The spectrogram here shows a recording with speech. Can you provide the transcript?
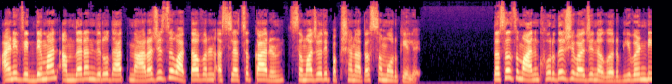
आणि विद्यमान आमदारांविरोधात नाराजीचं वातावरण असल्याचं कारण समाजवादी पक्षानं आता समोर केलंय. तसंच मानखुर्द शिवाजीनगर भिवंडी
